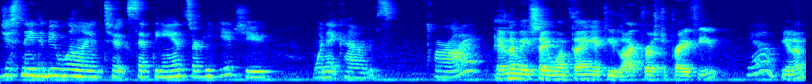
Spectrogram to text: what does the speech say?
Just need to be willing to accept the answer He gives you when it comes. All right? And let me say one thing if you'd like for us to pray for you, Yeah. you know,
